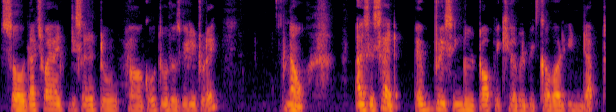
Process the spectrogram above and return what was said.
so that's why I decided to uh, go through this video today. Now, as I said, every single topic here will be covered in depth,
